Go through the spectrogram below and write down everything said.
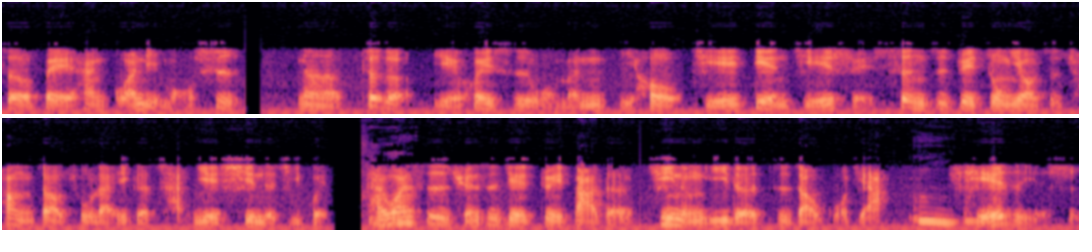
设备和管理模式。那这个也会是我们以后节电节水，甚至最重要是创造出来一个产业新的机会。台湾是全世界最大的机能衣的制造国家，嗯，鞋子也是。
